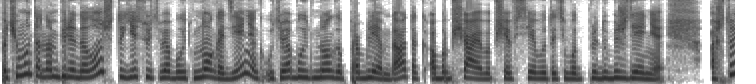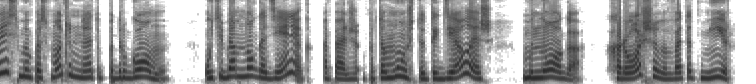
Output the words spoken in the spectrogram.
Почему-то нам передалось, что если у тебя будет много денег, у тебя будет много проблем, да, так обобщая вообще все вот эти вот предубеждения. А что если мы посмотрим на это по-другому? У тебя много денег, опять же, потому что ты делаешь много хорошего в этот мир,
